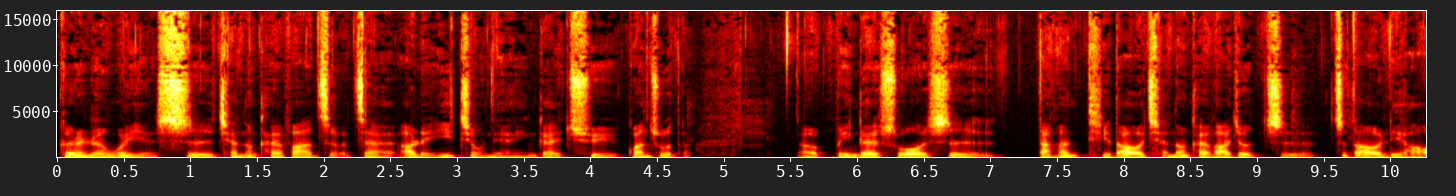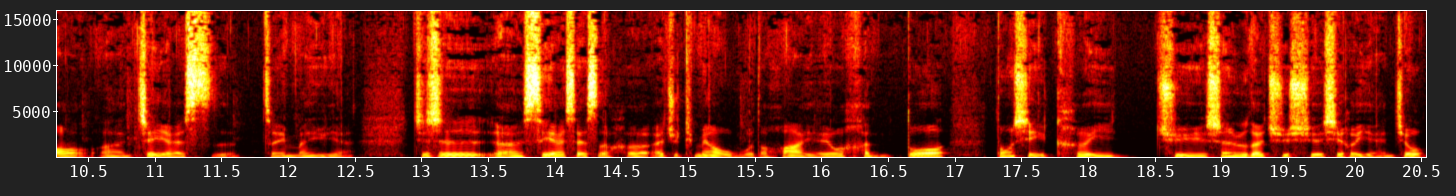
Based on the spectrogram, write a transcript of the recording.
个人认为，也是前端开发者在二零一九年应该去关注的，而不应该说是但凡提到前端开发就只知道聊嗯 JS 这一门语言。其实呃 CSS 和 HTML5 的话也有很多东西可以去深入的去学习和研究。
